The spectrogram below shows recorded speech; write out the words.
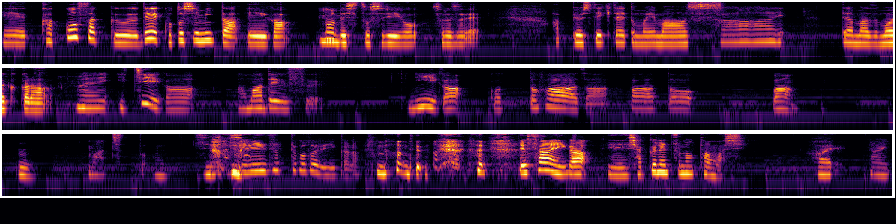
えー、過去作で今年見た映画のベスト3をそれぞれ発表していきたいと思います。はーい。ではまず萌香から、はい。1位がアマデウス。2位がドファーザーパート1。うん。まあちょっと、うん、シシリーズってことでいいから。なんで で、3位が、えー灼熱の魂。はい。はい。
